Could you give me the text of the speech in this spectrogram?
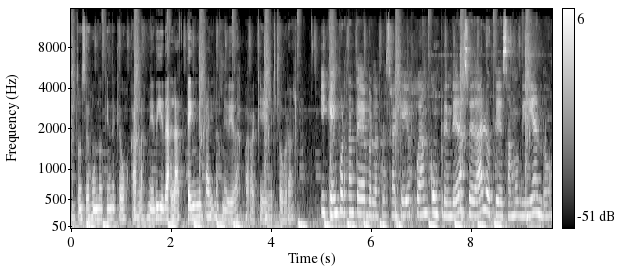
Entonces uno tiene que buscar las medidas, la técnica y las medidas para que lograrlo. Y qué importante es, ¿verdad, profesora? Que ellos puedan comprender a su edad lo que estamos viviendo.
